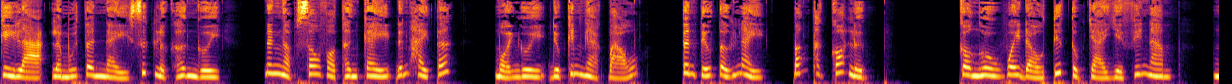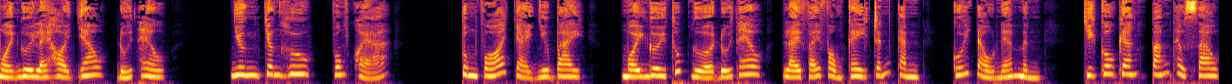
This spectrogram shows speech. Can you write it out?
Kỳ lạ là mũi tên này sức lực hơn người, nên ngập sâu vào thân cây đến hai tấc. Mọi người đều kinh ngạc bảo, tên tiểu tử này bắn thật có lực. Còn hưu quay đầu tiếp tục chạy về phía nam, mọi người lại hỏi nhau đuổi theo. Nhưng chân hưu vốn khỏe, tung vó chạy như bay, mọi người thúc ngựa đuổi theo lại phải vòng cây tránh canh, cúi đầu né mình, chỉ cố gắng bám theo sau.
